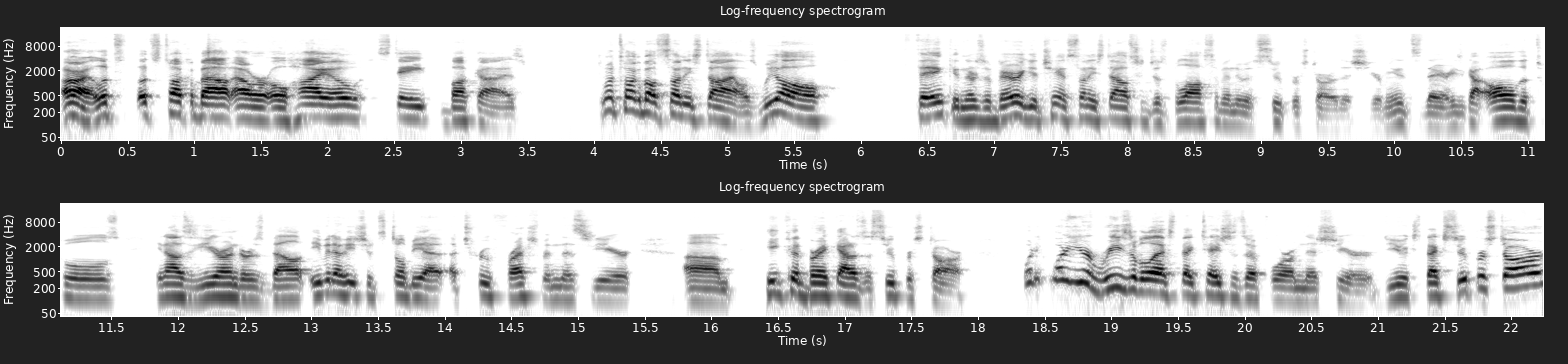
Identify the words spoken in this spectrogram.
All right, let's let's talk about our Ohio State Buckeyes. I want to talk about Sonny Styles. We all think, and there's a very good chance Sonny Styles could just blossom into a superstar this year. I mean, it's there. He's got all the tools. You know, has a year under his belt. Even though he should still be a, a true freshman this year, um, he could break out as a superstar. What, what are your reasonable expectations of for him this year? Do you expect superstar?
